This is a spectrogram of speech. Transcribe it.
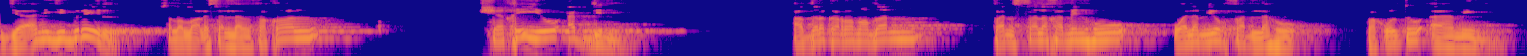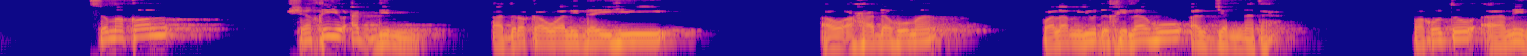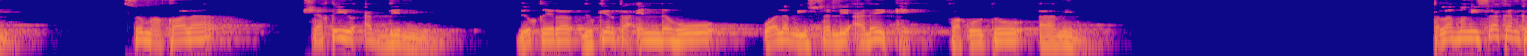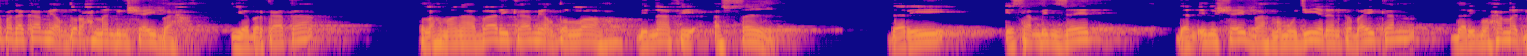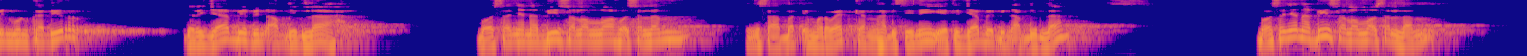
جاءني جبريل صلى الله عليه وسلم فقال شقي عبد أدرك رمضان فانسلخ منه ولم يغفر له. فقلت آمين. ثم قال شقي عبد adraka walidayhi aw ahadahuma falam yudkhilahu aljannata. Faqultu amin. Summa qala syaqiyyu abdin dzukirta indahu wa lam yusalli alaik. Faqultu amin. Telah mengisahkan kepada kami Abdurrahman bin Syaibah. Ia berkata telah mengabari kami Abdullah bin Nafi As-Sayy dari Isham bin Zaid dan Ibnu Syaibah memujinya dengan kebaikan dari Muhammad bin Munkadir dari Jabir bin Abdullah. Bahwasanya Nabi sallallahu alaihi wasallam ini sahabat yang meriwayatkan hadis ini yaitu Jabir bin Abdullah. Bahwasanya Nabi sallallahu alaihi wasallam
